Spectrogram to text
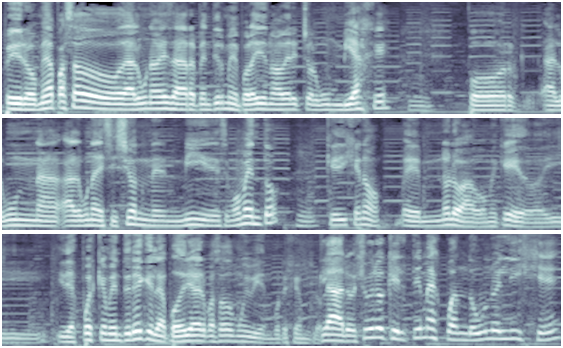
Pero me ha pasado de alguna vez de arrepentirme por ahí de no haber hecho algún viaje Mm. Por alguna alguna decisión en mí de ese momento Mm. que dije no, eh, no lo hago, me quedo. Y, y después que me enteré que la podría haber pasado muy bien, por ejemplo. Claro, yo creo que el tema es cuando uno elige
